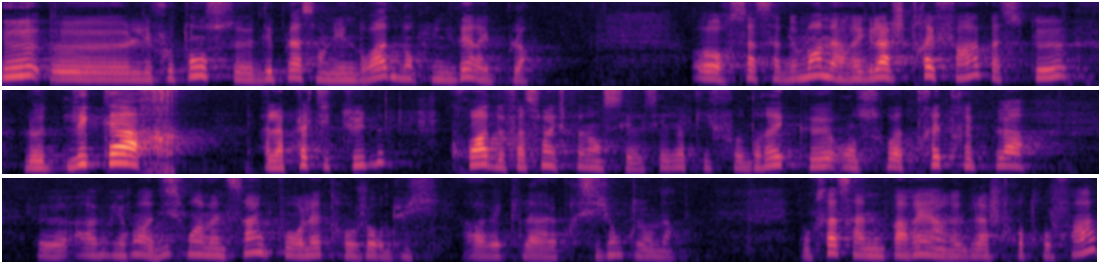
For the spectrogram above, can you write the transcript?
que euh, les photons se déplacent en ligne droite, donc l'univers est plat. Or, ça, ça demande un réglage très fin parce que l'écart à la platitude croît de façon exponentielle. C'est-à-dire qu'il faudrait qu'on soit très très plat, euh, environ à 10-25 pour l'être aujourd'hui, avec la, précision que l'on a. Donc ça, ça nous paraît un réglage trop trop fin.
